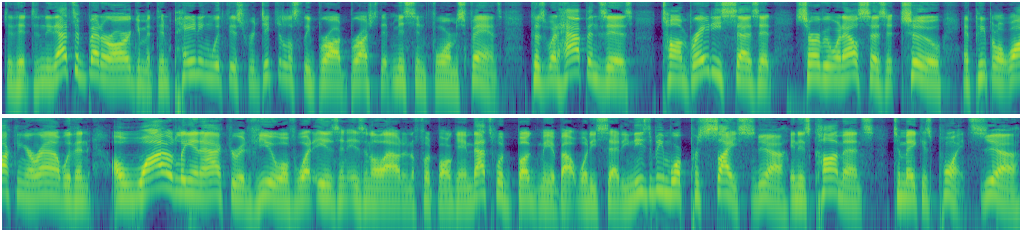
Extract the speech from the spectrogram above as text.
to the. That's a better argument than painting with this ridiculously broad brush that misinforms fans. Because what happens is Tom Brady says it, so everyone else says it too, and people are walking around with an, a wildly inaccurate view of what is and isn't allowed in a football game. That's what bugged me about what he said. He needs to be more precise yeah. in his comments to make his points. Yeah.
